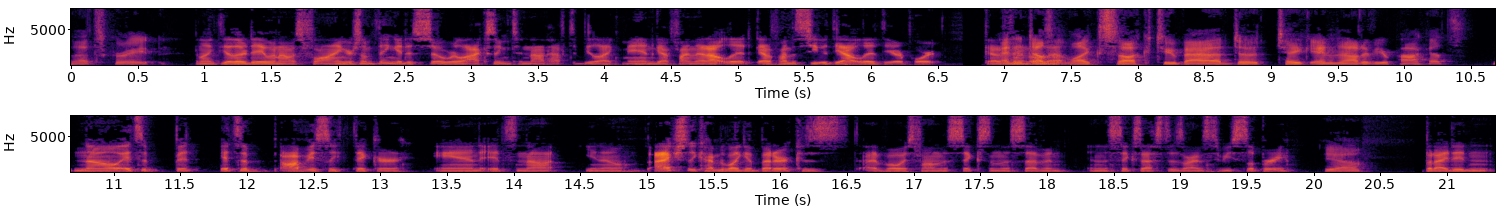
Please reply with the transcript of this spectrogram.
That's great. And like the other day when I was flying or something, it is so relaxing to not have to be like, man, gotta find that outlet, gotta find the seat with the outlet at the airport. Gotta And it doesn't like suck too bad to take in and out of your pockets. No, it's a bit. It's a obviously thicker, and it's not. You know, I actually kind of like it better because I've always found the six and the seven and the 6S designs to be slippery. Yeah. But I didn't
